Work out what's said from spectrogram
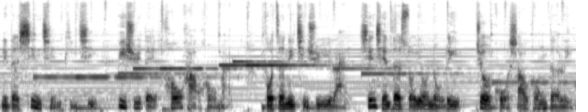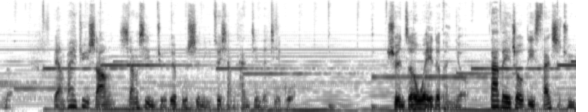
你的性情脾气必须得 hold 好 hold 满，否则你情绪一来，先前的所有努力就火烧功德林了，两败俱伤，相信绝对不是你最想看见的结果。选择为的朋友，大悲咒第三十句，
